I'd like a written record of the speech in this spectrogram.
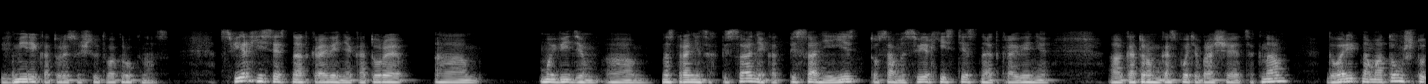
в мире, который существует вокруг нас. Сверхъестественное откровение, которое э, мы видим э, на страницах Писания, как Писание есть то самое сверхъестественное откровение, э, которым Господь обращается к нам, говорит нам о том, что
